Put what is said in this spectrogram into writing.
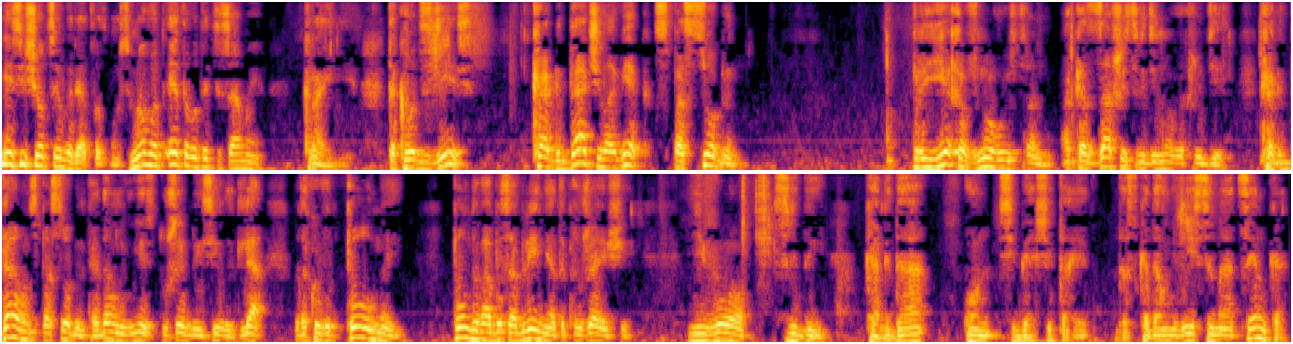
есть еще целый ряд возможностей. Но вот это вот эти самые крайние. Так вот здесь, когда человек способен, приехав в новую страну, оказавшись среди новых людей, когда он способен, когда у него есть душевные силы для вот такой вот полной, полного обособления от окружающей его среды, когда он себя считает, когда у него есть самооценка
